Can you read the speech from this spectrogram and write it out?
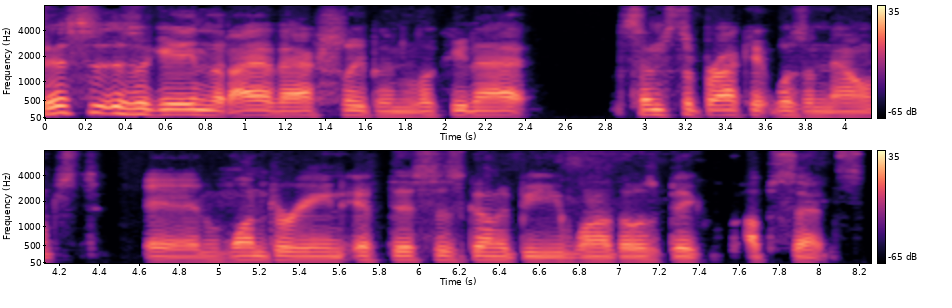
This is a game that I have actually been looking at since the bracket was announced and wondering if this is going to be one of those big upsets.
